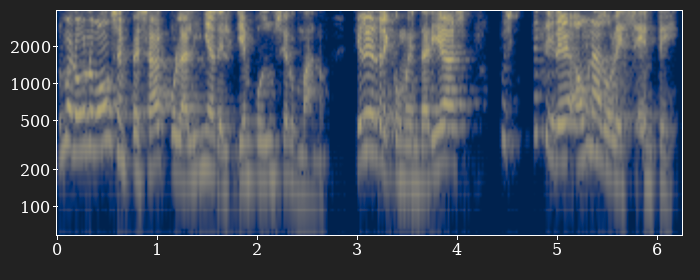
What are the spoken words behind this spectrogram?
Número uno, vamos a empezar por la línea del tiempo de un ser humano. ¿Qué le recomendarías, pues, qué diré, a un adolescente?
